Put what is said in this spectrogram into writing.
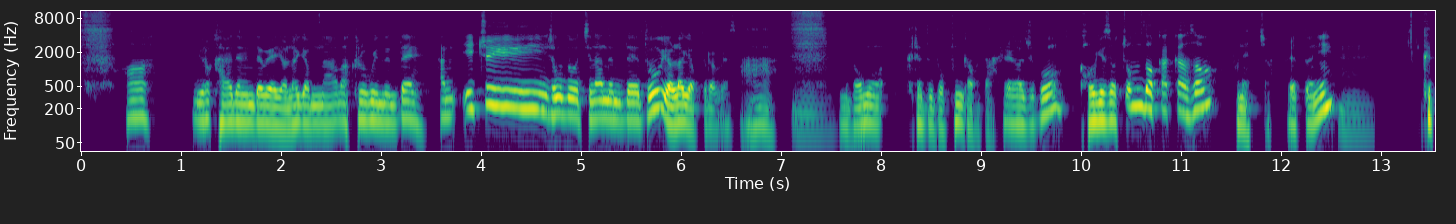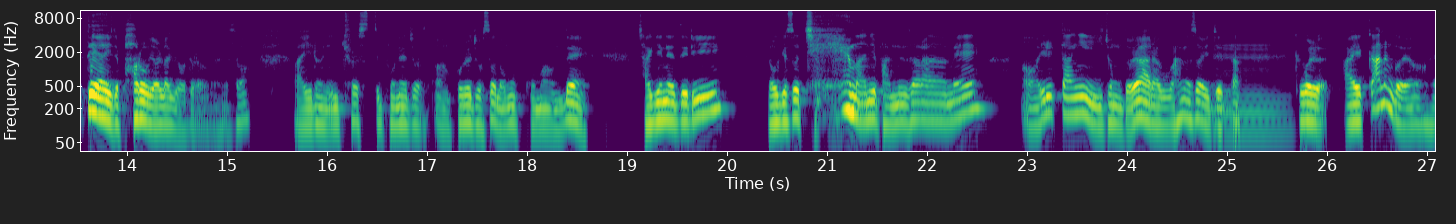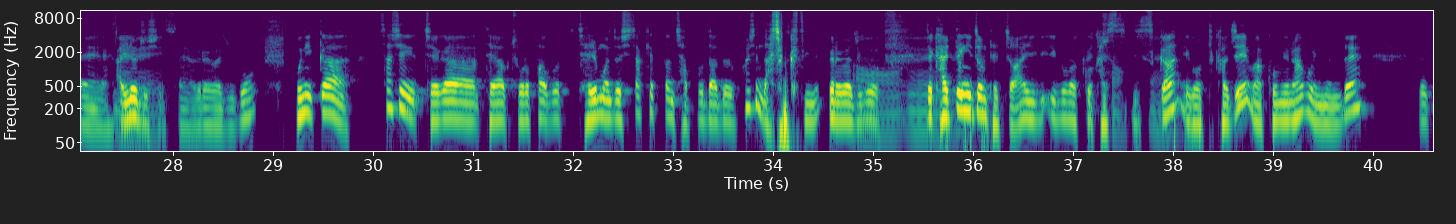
'아 유럽 가야 되는데 왜 연락이 없나?' 막 그러고 있는데 한1 주일 정도 지났는데도 연락이 없더라고요. 그래서 '아 음. 너무 그래도 높은가 보다.' 그래 가지고 거기서 좀 더 깎아서 보냈죠. 그랬더니 음. 그때야 이제 바로 연락이 오더라고요. 그래서 "아 이런 인터레스트 보내줘 어 보여줘서 너무 고마운데 자기네들이 여기서 제일 많이 받는 사람의 어 일당이 이 정도야."라고 하면서 이제 딱 음. 그걸 아예 까는 거예요. 예. 알려 네네. 주셨어요. 그래 가지고 보니까 사실 제가 대학 졸업하고 제일 먼저 시작했던 잡보다도 훨씬 낮았거든요. 그래 가지고 어 이제 예. 갈등이 좀 됐죠. '아 이 이거 갖고 갈 그쵸. 수 예. 있을까? 이거 어떡하지?' 막 고민을 하고 있는데 이제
